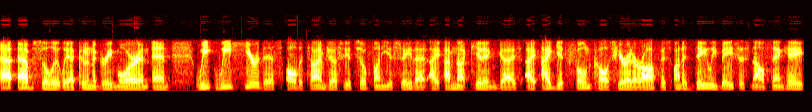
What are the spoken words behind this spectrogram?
a- absolutely. I couldn't agree more. And, and, we we hear this all the time, Jesse. It's so funny you say that. I, I'm not kidding, guys. I, I get phone calls here at our office on a daily basis now saying, "Hey,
